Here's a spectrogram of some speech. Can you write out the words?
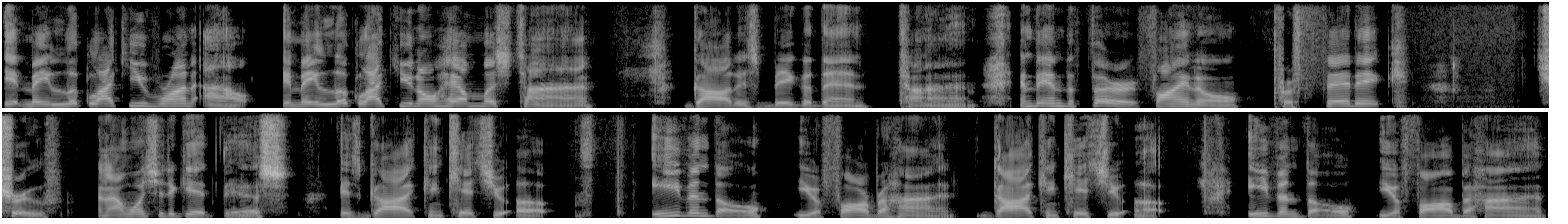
It may look like you've run out, it may look like you don't have much time. God is bigger than time. And then the third, final prophetic truth, and I want you to get this, is God can catch you up. Even though you're far behind, God can catch you up. Even though you're far behind.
